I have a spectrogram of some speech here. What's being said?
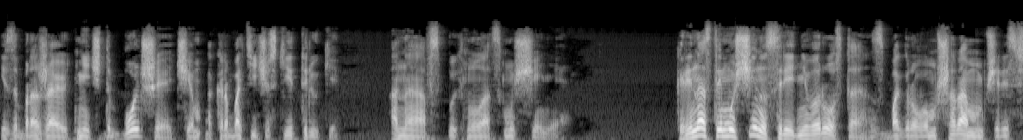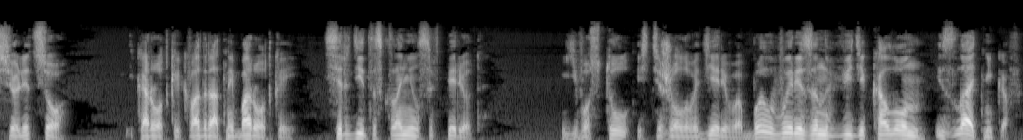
изображают нечто большее, чем акробатические трюки, она вспыхнула от смущения. Коренастый мужчина среднего роста, с багровым шрамом через все лицо и короткой квадратной бородкой, сердито склонился вперед. Его стул из тяжелого дерева был вырезан в виде колонн из латников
